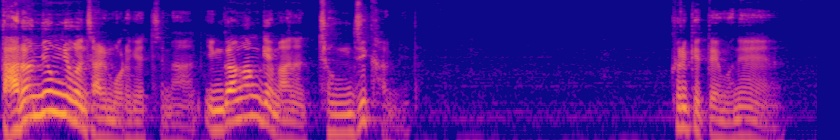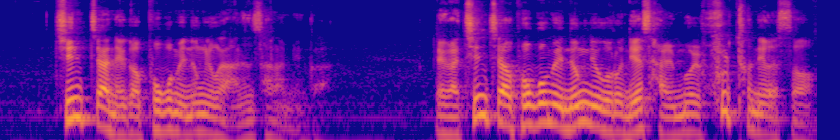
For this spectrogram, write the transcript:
다른 영역은 잘 모르겠지만 인간관계만은 정직합니다. 그렇기 때문에 진짜 내가 복음의 능력을 아는 사람인가? 내가 진짜 복음의 능력으로 내 삶을 훑어내어서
